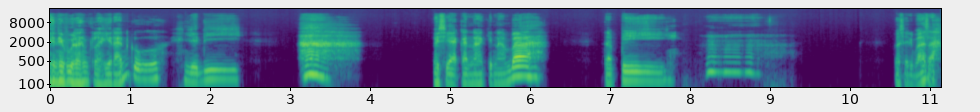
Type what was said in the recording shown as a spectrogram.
ini bulan kelahiranku. Jadi hah usia akan makin nambah tapi. Gak usah dibahas ah.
